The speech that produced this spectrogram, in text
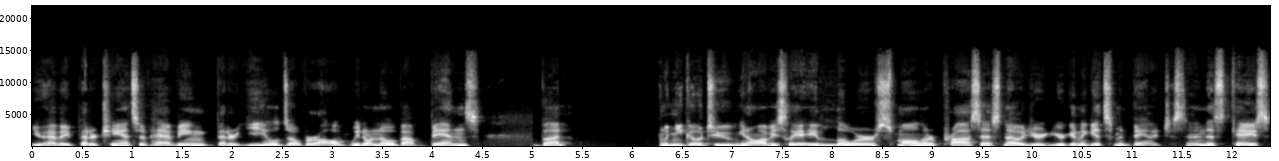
you have a better chance of having better yields overall. We don't know about bins, but when you go to, you know, obviously a lower, smaller process node, you're you're going to get some advantages. And in this case,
